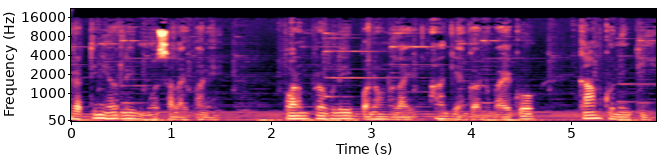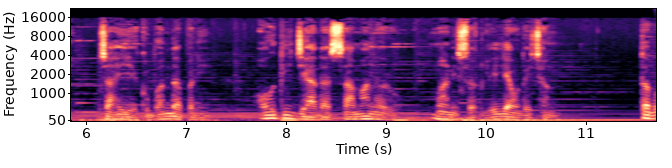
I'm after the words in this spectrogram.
र तिनीहरूले मुसालाई भने परमप्रभुले बनाउनलाई आज्ञा गर्नुभएको कामको निम्ति चाहिएको भन्दा पनि औधी ज्यादा सामानहरू मानिसहरूले ल्याउँदैछन्। तब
